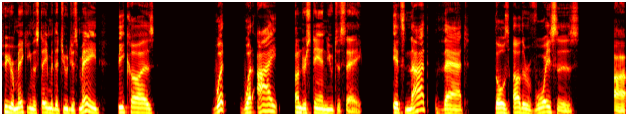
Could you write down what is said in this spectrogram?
to your making the statement that you just made because what what I understand you to say it's not that those other voices uh,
